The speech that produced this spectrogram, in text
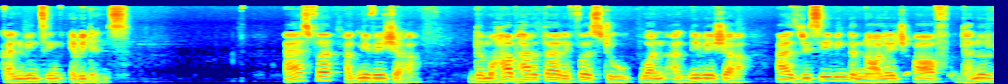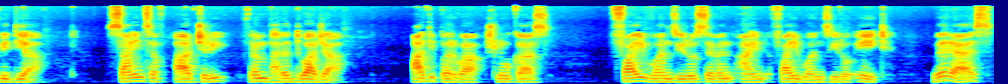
convincing evidence. As for Agnivesha, the Mahabharata refers to one Agnivesha as receiving the knowledge of Dhanurvidya, science of archery from Bharadwaja, Adiparva shlokas 5107 and 5108, whereas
